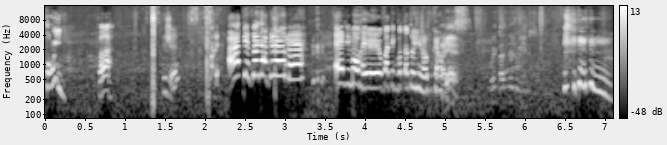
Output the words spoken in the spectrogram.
Pum, vai lá. Pisou na grama. Ele morreu, vai ter que botar tudo de novo, porque eu não Ah, é? Coitado do juiz.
